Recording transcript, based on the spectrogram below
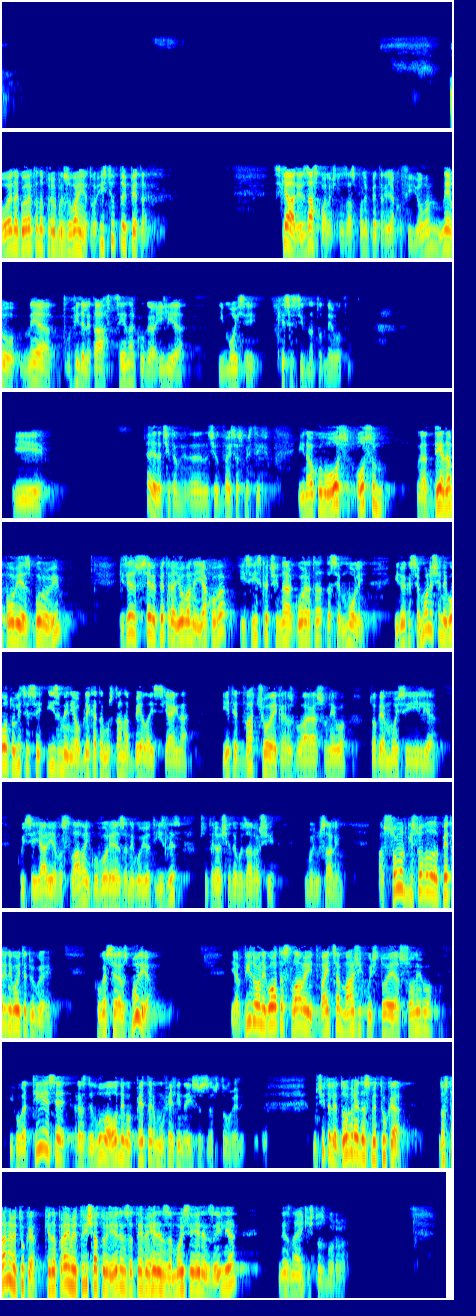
Ова е на гората на преобразувањето. Истиот тој Петар. Скјавате, заспале што заспале, Петар, Јаков и Јован. Него не ја виделе таа сцена кога Илија и Мојсей ќе се симнат од небото. И е да читаме, значи од 28 стих. И на околу 8 дена по овие зборови ги зеде со себе Петра, Јована и Јакова и се искачи на гората да се моли. И додека се молеше, неговото лице се измени, а облеката му стана бела и сјајна. И ете, два човека разговараа со него, тоа беа Мојси и Илија, кои се јавија во слава и говореа за неговиот излез, што требаше да го заврши во Иерусалим. А сонот ги совлада Петр и неговите другари. Кога се разбудија, ја видела неговата слава и двајца мажи кои стоеја со него, и кога тие се разделува од него, Петар му вели на Исус, зашто му вели? Учителе, добро е да сме тука, да достанеме тука, ќе направиме три шатори, еден за тебе, еден за Мојсе, еден за Илија, не знаеки што зборува.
